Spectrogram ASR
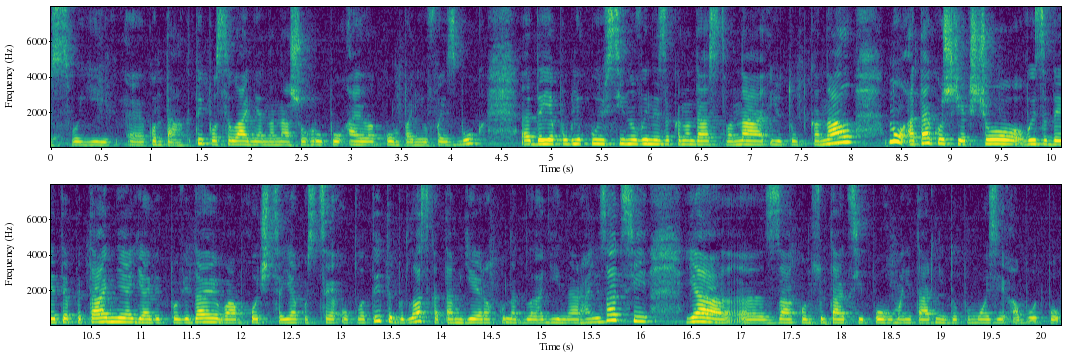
свої контакти, посилання на нашу групу Ayla Company у Facebook, де я публікую всі новини законодавства на YouTube канал. Ну а також, якщо ви задаєте питання, я відповідаю вам. Хочеться якось це оплатити. Будь ласка, там є рахунок благодійної організації. Я е, за консультації по гуманітарній допомозі або по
